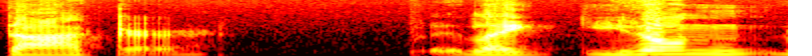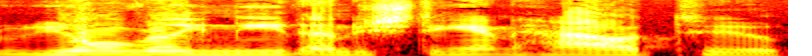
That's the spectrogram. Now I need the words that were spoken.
Docker. Like you don't you don't really need to understand how to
